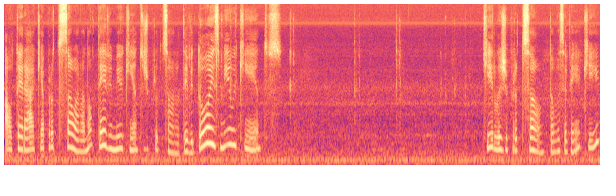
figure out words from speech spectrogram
alterar aqui a produção. Ela não teve 1.500 de produção, ela teve 2.500 quilos de produção. Então, você vem aqui,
